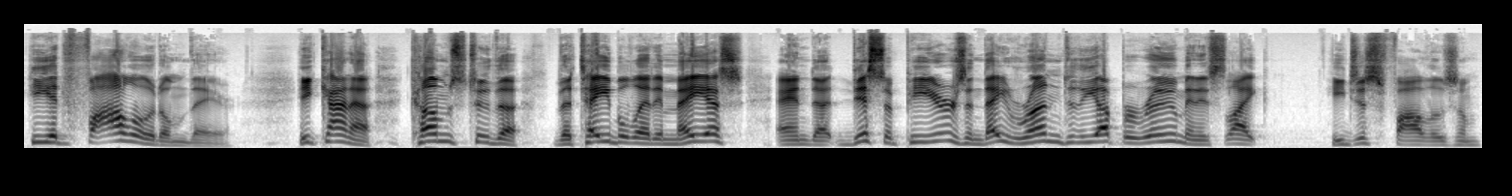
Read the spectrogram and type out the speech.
he had followed them there. He kind of comes to the, the table at Emmaus and uh, disappears, and they run to the upper room, and it's like he just follows them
